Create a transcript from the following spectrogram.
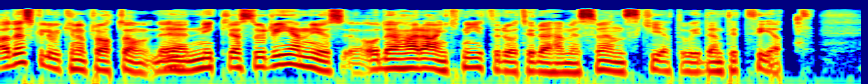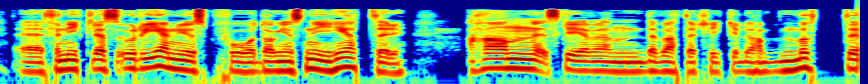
Ja, den skulle vi kunna prata om. Eh, Mm. Niklas Orenius, och det här anknyter då till det här med svenskhet och identitet. Eh, för Niklas Orenius på Dagens Nyheter, han skrev en debattartikel där han mötte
